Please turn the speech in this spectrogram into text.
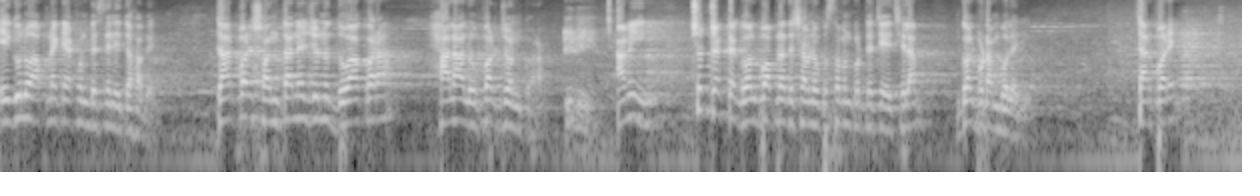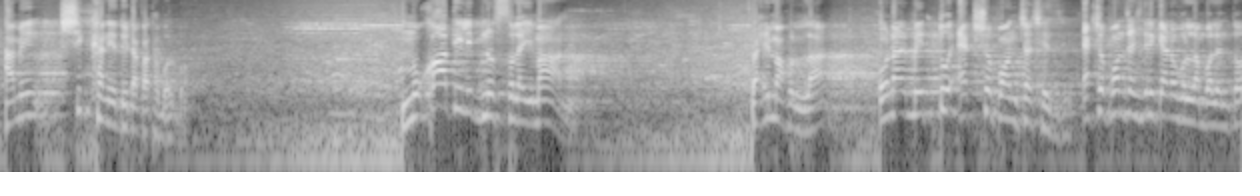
এগুলো আপনাকে এখন বেছে নিতে হবে। তারপরে সন্তানের জন্য দোয়া করা, হালাল উপার্জন করা। আমি ছোট্ট একটা গল্প আপনাদের সামনে উপস্থাপন করতে চেয়েছিলাম। গল্পটা আমি বলে দিই। তারপরে আমি শিক্ষা নিয়ে দুইটা কথা বলব। মুকাতিল ইবনুস সুলাইমান রাহিমাহুল্লাহ, ওনার মৃত্যু একশো পঞ্চাশ হিজড়ি একশো পঞ্চাশ হিজড়ি কেন বললাম বলেন তো?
